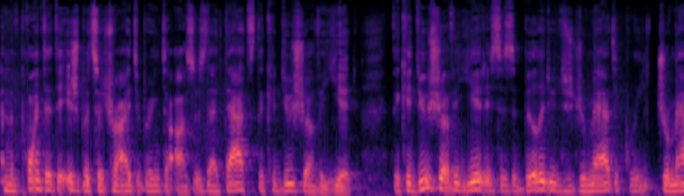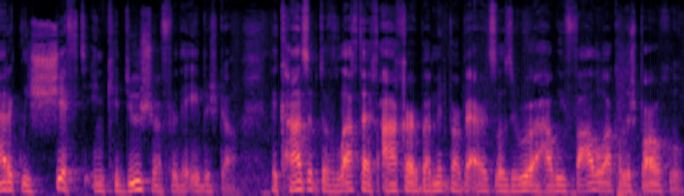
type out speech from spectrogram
And the point that the Ishbitzer tried to bring to us is that that's the Kedusha of a Yid. The Kedusha of a Yid is his ability to dramatically, dramatically shift in Kedusha for the Ebishta. The concept of Lechtech Achar Bamidbar Ba'eretz Lo how we follow HaKadosh Baruch Hu,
